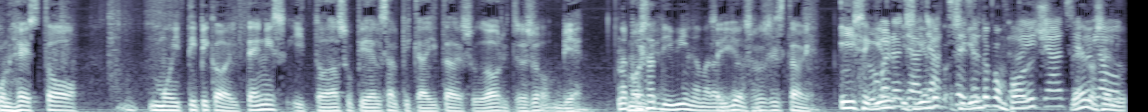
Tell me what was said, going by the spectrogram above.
Un gesto muy típico del tenis y toda su piel salpicadita de sudor y todo eso, bien. Una cosa divina, maravillosa. Sí, eso sí está bien. Y, siguiendo, con Porsche, de los celos,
